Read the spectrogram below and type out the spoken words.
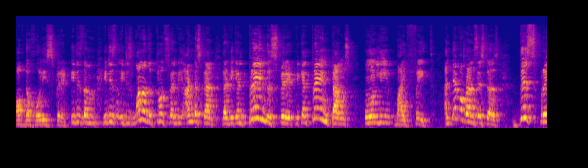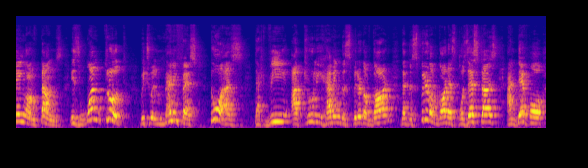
of the holy spirit it is the it is it is one of the truths when we understand that we can pray in the spirit we can pray in tongues only by faith and therefore brothers and sisters this praying on tongues is one truth which will manifest to us that we are truly having the Spirit of God, that the Spirit of God has possessed us, and therefore,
